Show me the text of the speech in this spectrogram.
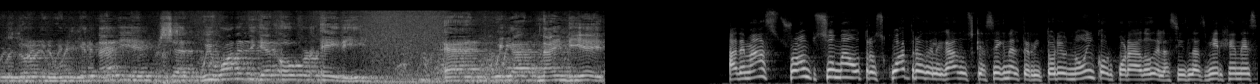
To win. You get 98%. We wanted to get over 80, and we got 98. Además, Trump suma otros cuatro delegados que asigna el territorio no incorporado de las Islas Vírgenes.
